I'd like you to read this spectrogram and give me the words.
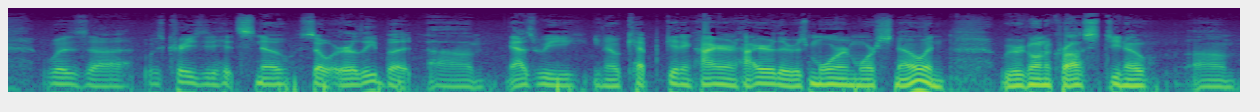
was uh, was crazy to hit snow so early. But um, as we you know kept getting higher and higher, there was more and more snow, and we were going across you know um,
